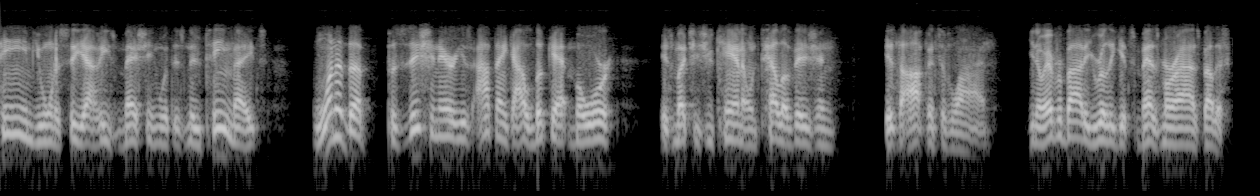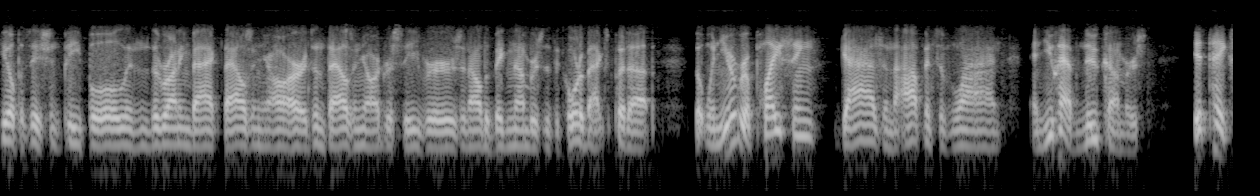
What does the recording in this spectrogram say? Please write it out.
team, you want to see how he's meshing with his new teammates. One of the position areas I think I look at more as much as you can on television is the offensive line. you know, everybody really gets mesmerized by the skill position people and the running back thousand yards and thousand yard receivers and all the big numbers that the quarterbacks put up. But when you're replacing guys in the offensive line and you have newcomers, it takes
